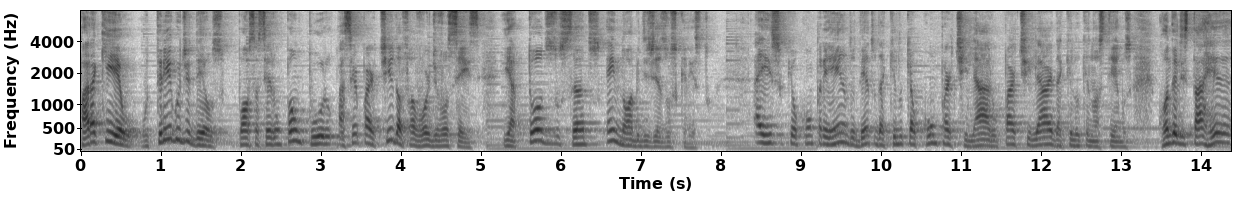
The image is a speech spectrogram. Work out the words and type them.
para que eu, o trigo de Deus, possa ser um pão puro a ser partido a favor de vocês e a todos os santos em nome de Jesus Cristo. É isso que eu compreendo dentro daquilo que é o compartilhar, o partilhar daquilo que nós temos. Quando ele está re,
